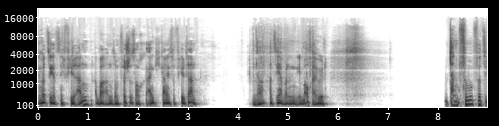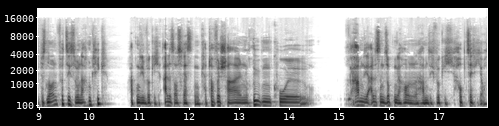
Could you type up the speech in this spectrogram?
hört sich jetzt nicht viel an, aber an so einem Fisch ist auch eigentlich gar nicht so viel dran. Ja, hat sich aber dann eben auch erhöht. Dann 45 bis 49, so nach dem Krieg, hatten die wirklich alles aus Resten. Kartoffelschalen, Rüben, Kohl, haben sie alles in Suppen gehauen und haben sich wirklich hauptsächlich auch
